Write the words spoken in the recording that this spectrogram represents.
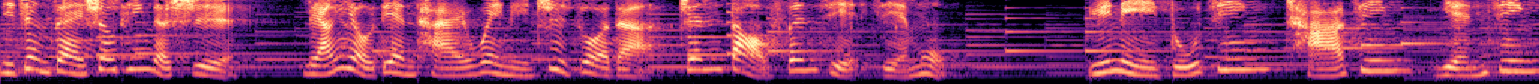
你正在收听的是良友电台为你制作的真道分解节目，与你读经、查经、研经，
